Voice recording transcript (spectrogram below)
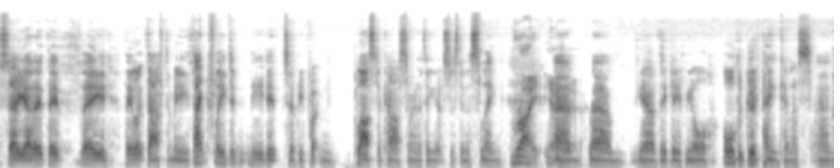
so yeah they, they they they looked after me thankfully didn't need it to be put in plaster cast or anything it was just in a sling right, yeah. and um yeah they gave me all all the good painkillers and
